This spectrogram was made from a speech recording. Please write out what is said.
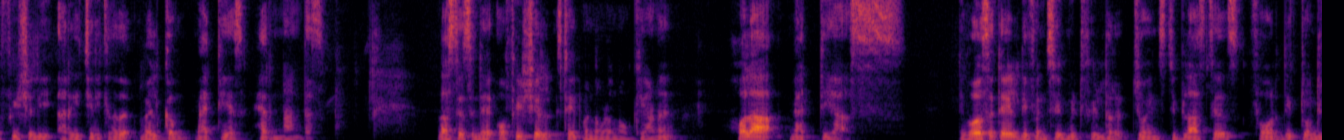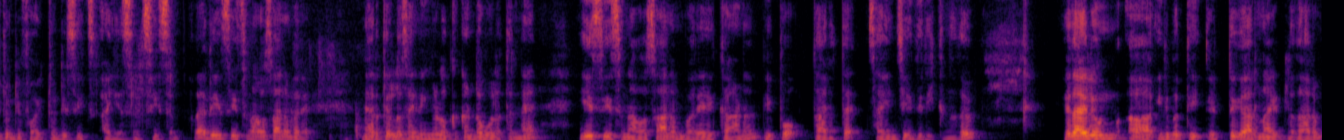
officially അറിയിച്ചിരിക്കുന്നത്. Welcome Matias Hernandez. ബ്ലാസ്റ്റേഴ്സിന്റെ ഒഫീഷ്യൽ സ്റ്റേറ്റ്മെന്റ് നമ്മൾ നോക്കിയാണ് hola Matias the versatile defensive midfielder joins the Blasters for the twenty twenty five twenty six I S L season അതായത് ഈ സീസൺ അവസാനം വരെ നേരത്തെയുള്ള സൈനിങ്ങുകളൊക്കെ കണ്ട പോലെ തന്നെ ഈ സീസൺ അവസാനം വരെയൊക്കെയാണ് ഇപ്പോൾ താരത്തെ സൈൻ ചെയ്തിരിക്കുന്നത്. ഏതായാലും ഇരുപത്തി എട്ടുകാരനായിട്ടുള്ള താരം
